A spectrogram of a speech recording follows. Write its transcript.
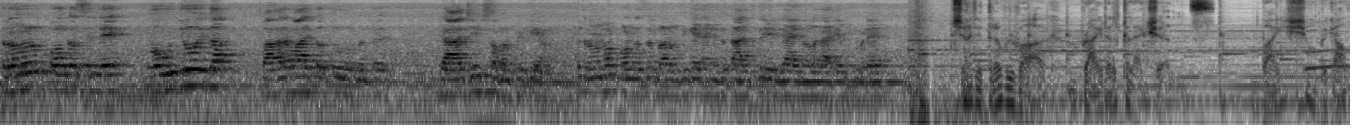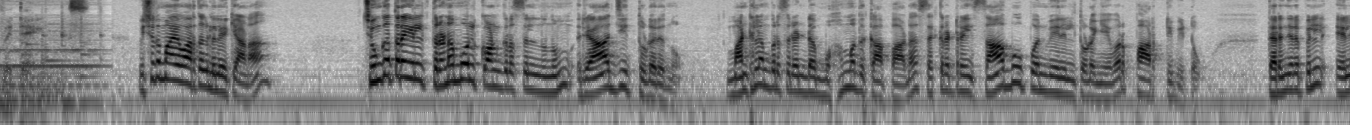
തൃണമൂൽ കോൺഗ്രസിന്റെ ഔദ്യോഗിക ഭാരവാഹിത്വത്തിൽ നിന്നിട്ട് രാജ്യം സമർപ്പിക്കുകയാണ്. തൃണമൂൽ കോൺഗ്രസ് പ്രവർത്തിക്കാൻ ഞങ്ങൾക്ക് താല്പര്യമില്ല എന്നുള്ള കാര്യം ഇവിടെ Charithra Vivah bridal collections by Shoppika weddings വിശദമായ വാർത്തകളിലേക്കാണ്. ചുങ്കത്രയിൽ തൃണമൂൽ കോൺഗ്രസിൽ നിന്നും രാജി തുടരുന്നു. മണ്ഡലം പ്രസിഡന്റ് മുഹമ്മദ് കാപ്പാട് സെക്രട്ടറി സാബു പൊൻവേലിൽ തുടങ്ങിയവർ പാർട്ടി വിട്ടു. തെരഞ്ഞെടുപ്പിൽ എൽ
